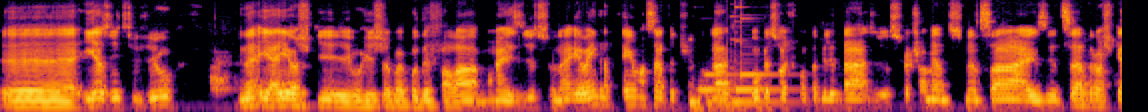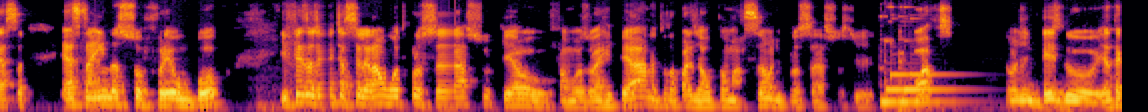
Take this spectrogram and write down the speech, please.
é, e a gente viu né, e aí eu acho que o Richard vai poder falar mais disso, né, eu ainda tenho uma certa dificuldade com o pessoal de contabilidade, os fechamentos mensais, etc. Eu acho que essa, essa ainda sofreu um pouco e fez a gente acelerar um outro processo, que é o famoso RPA, né, toda a parte de automação de processos de negócio. Então, a gente, desde o, e até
